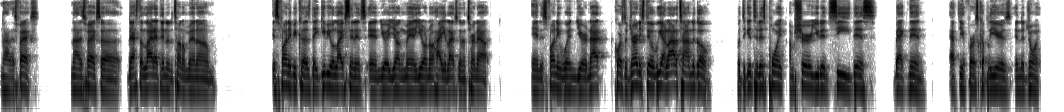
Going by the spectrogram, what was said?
Nah, that's facts. Nah, that's facts. Uh, that's the light at the end of the tunnel, man. Um, it's funny because they give you a life sentence and you're a young man. You don't know how your life's going to turn out. And it's funny when you're not Of course, the journey still, we got a lot of time to go. But to get to this point, I'm sure you didn't see this back then after your first couple of years in the joint,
